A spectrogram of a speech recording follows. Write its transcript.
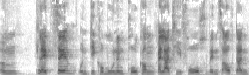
ähm, Plätze und die Kommunen pokern relativ hoch, wenn es auch dann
